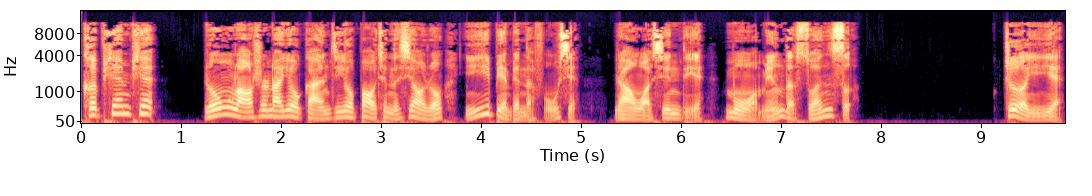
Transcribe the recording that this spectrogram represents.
可偏偏荣老师那又感激又抱歉的笑容一遍遍的浮现，让我心底莫名的酸涩。这一夜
